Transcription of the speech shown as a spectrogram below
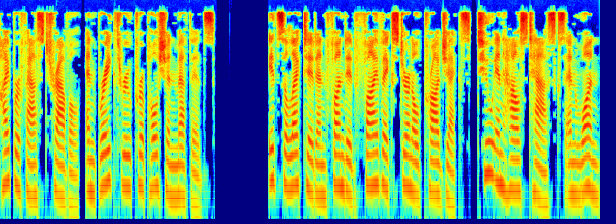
hyperfast travel, and breakthrough propulsion methods. It selected and funded five external projects, two in-house tasks and one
